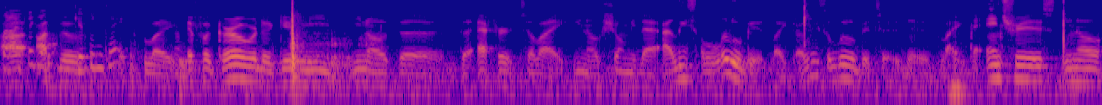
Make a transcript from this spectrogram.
But I, think it's feel give and take. like if a girl were to give me, you know, the the effort to like, you know, show me that at least a little bit, like at least a little bit to the like the interest, you know,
